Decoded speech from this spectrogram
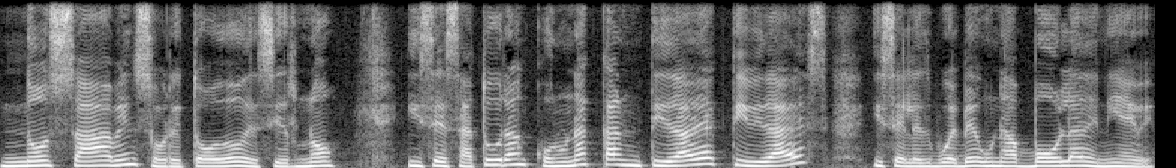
no saben sobre todo decir no y se saturan con una cantidad de actividades y se les vuelve una bola de nieve.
